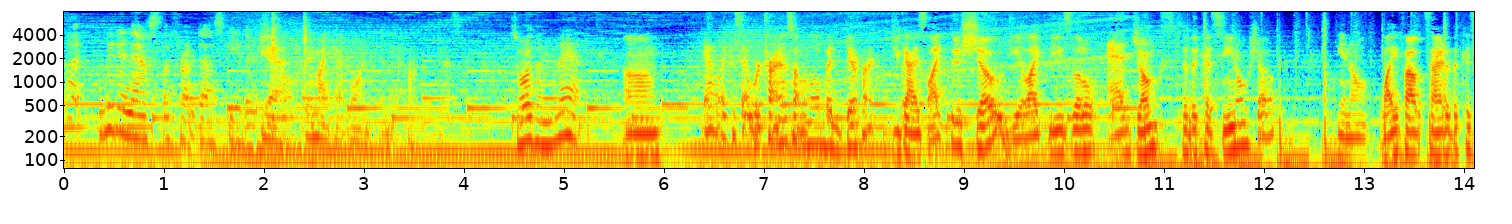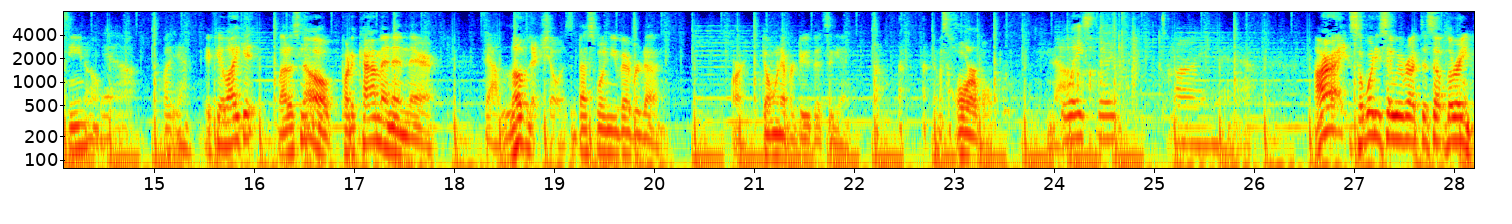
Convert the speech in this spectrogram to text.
But we didn't ask the front desk either. so- Yeah, they might have one in the front desk. So other than that, um, yeah, like I said, we're trying something a little bit different. Do you guys like this show? Do you like these little adjuncts to the casino show? You know, life outside of the casino. Yeah. But yeah, if you like it, let us know. Put a comment in there. Say, I love that show. It's the best one you've ever done. Or don't ever do this again. It was horrible. No. Wasted time. All right, so what do you say we wrap this up, Lorraine?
